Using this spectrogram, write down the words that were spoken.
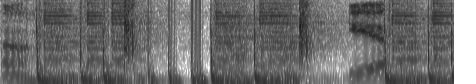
Uh. Yeah.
